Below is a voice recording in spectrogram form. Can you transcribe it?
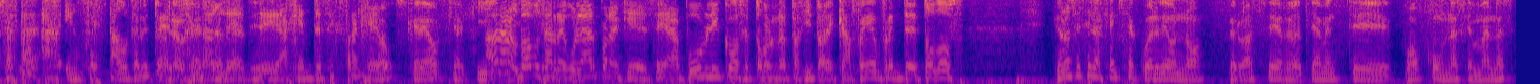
o sea, está ah, infestado territorio nacional de, agentes extranjeros. creo que aquí. Ahora los vamos a regular para que sea público, se tomen una tacita de café enfrente de todos yo no sé si la gente se acuerde o no, pero hace relativamente poco, unas semanas,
